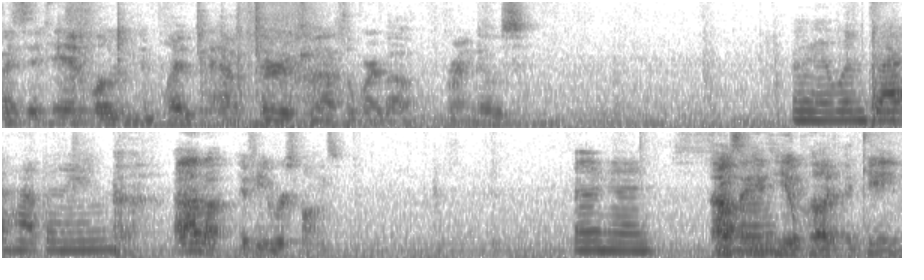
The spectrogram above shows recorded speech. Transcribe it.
I said, if Logan can play, we can have a third, so we don't have to worry about randos. Okay, when's that happening? I don't know if he responds. Okay. I was thinking he'll play like a game,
